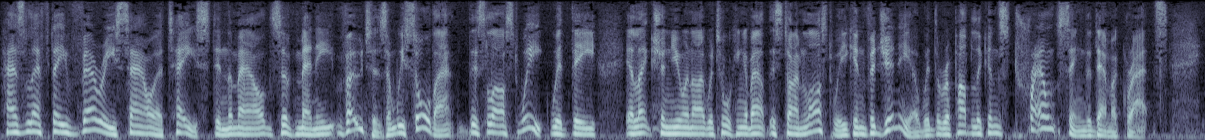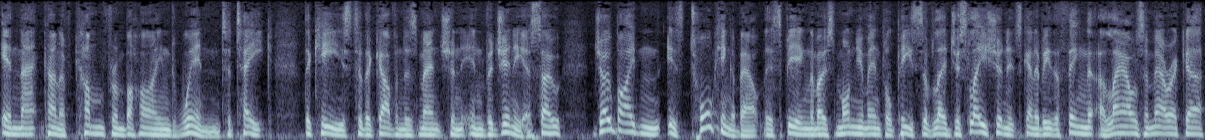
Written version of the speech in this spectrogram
has left a very sour taste in the mouths of many voters. And we saw that this last week with the election you and I were talking about this time last week in Virginia, with the Republicans trouncing the Democrats in that kind of come from behind win to take the keys to the governor's mansion in Virginia. So Joe Biden is talking about this being the most monumental piece of legislation. It's going to be the thing that allows America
